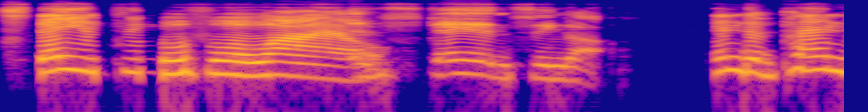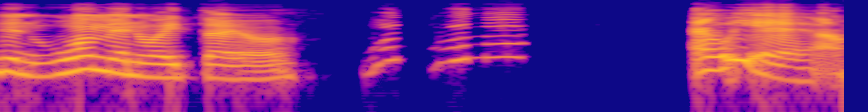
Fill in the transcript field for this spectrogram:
Staying single for a while. and staying single. Independent woman right there. What? what? Oh yeah.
